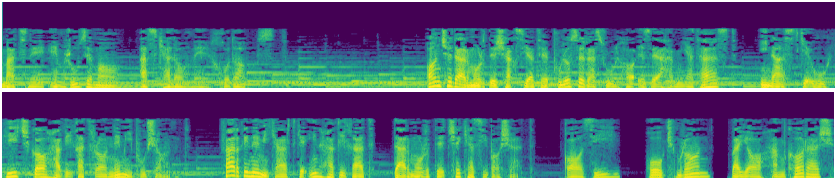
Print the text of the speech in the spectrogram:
متن امروز ما از کلام خداست. آنچه در مورد شخصیت پولس رسول حائز اهمیت است این است که او هیچگاه حقیقت را نمی پوشاند. فرقی نمی کرد که این حقیقت در مورد چه کسی باشد. قاضی، حکمران و یا همکارش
